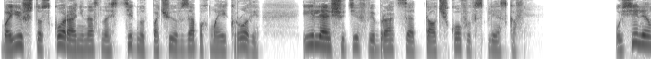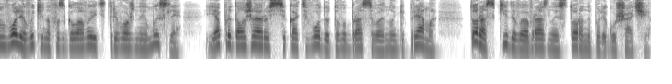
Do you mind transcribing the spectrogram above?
Боюсь, что скоро они нас настигнут, почуяв запах моей крови, или ощутив вибрации от толчков и всплесков. Усилием воли, выкинув из головы эти тревожные мысли, я продолжаю рассекать воду, то выбрасывая ноги прямо, то раскидывая в разные стороны по лягушачьи.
